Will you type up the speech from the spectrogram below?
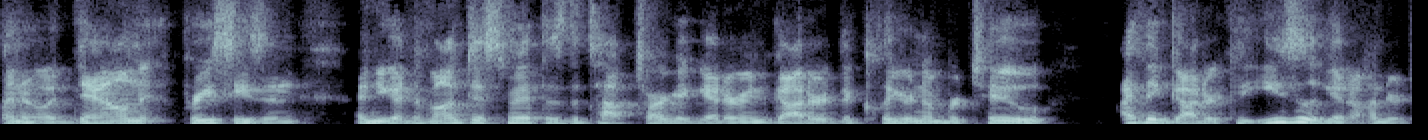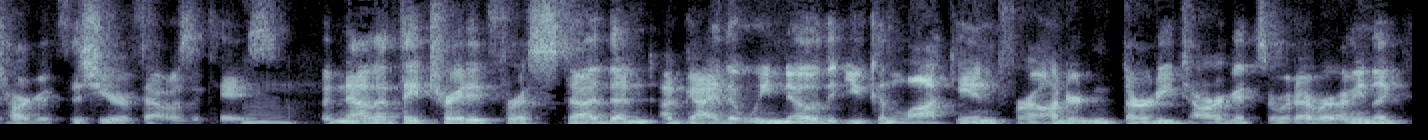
I don't know a down preseason, and you got DeVonta Smith as the top target getter and Goedert the clear number two. I think Goedert could easily get 100 targets this year if that was the case. Mm. But now that they traded for a stud, and a guy that we know that you can lock in for 130 targets or whatever, I mean, like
